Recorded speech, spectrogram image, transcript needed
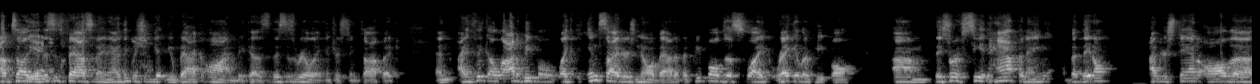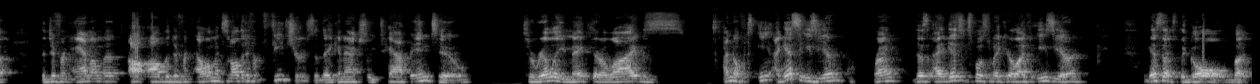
will tell you, yeah. this is fascinating. I think we should get you back on because this is really an interesting topic. And I think a lot of people, like the insiders, know about it, but people just like regular people, um, they sort of see it happening, but they don't understand all the the different elements, all, the different elements, and all the different features that they can actually tap into to really make their lives. I don't know. It's, I guess easier, right? Does I guess it's supposed to make your life easier. I guess that's the goal, but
